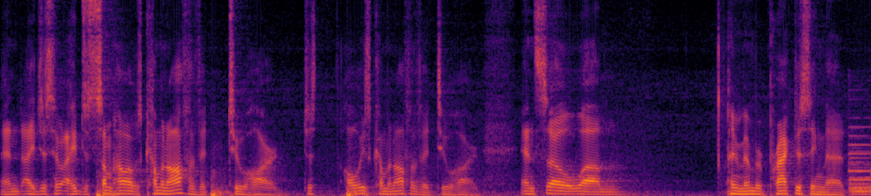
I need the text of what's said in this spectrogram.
and I just, I just somehow I was coming off of it too hard, just always coming off of it too hard, and so um, I remember practicing that.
